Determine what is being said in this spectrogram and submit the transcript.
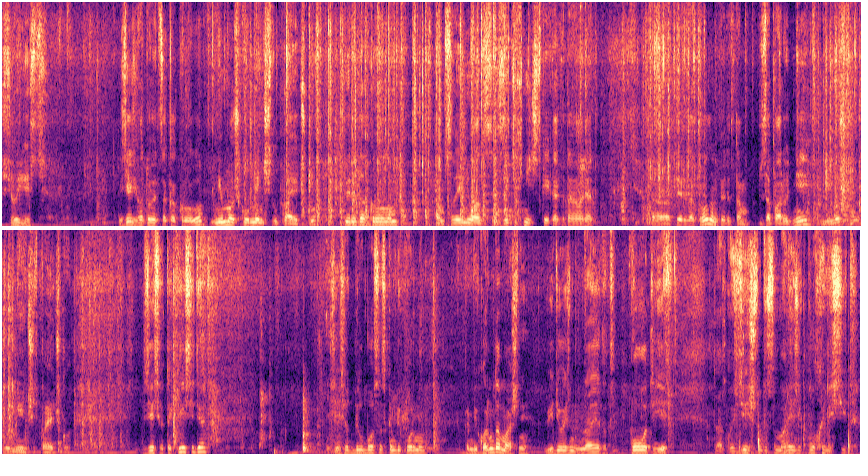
Все есть. Здесь готовится к акролу. Немножко уменьшил паечку перед акролом. Там свои нюансы за технической, как это говорят. А, перед акролом, перед там за пару дней немножко можно уменьшить паечку. Здесь вот такие сидят. Здесь вот билбосы с комбикормом. Комбикорм домашний. Видео на этот повод есть. Так, вот здесь что-то саморезик плохо висит.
